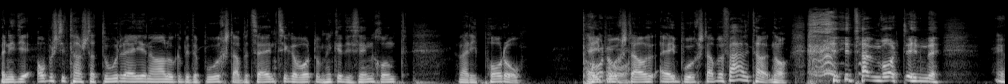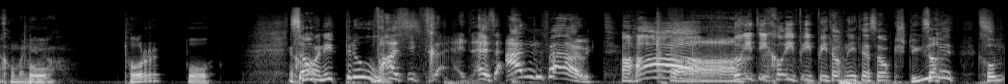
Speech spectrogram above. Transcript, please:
Wenn ich die oberste Tastaturreihe anschaue bei den Buchstaben, das einzige Wort, das mir in den Sinn kommt, wäre Poro. Poro? Ein Buchstabe, ein Buchstabe fehlt halt noch in diesem Wort drin. Ich komme nicht mehr. Porbo. Ich so, komme nicht drauf. Was? Ist, es anfällt. Aha! Oh. Ich, ich, ich, bin doch nicht so gesteuert. So, komm.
